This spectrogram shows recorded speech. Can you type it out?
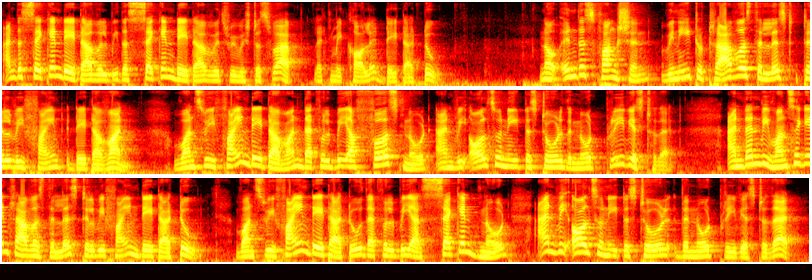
And the second data will be the second data which we wish to swap. Let me call it data 2. Now in this function, we need to traverse the list till we find data 1. Once we find data 1, that will be our first node and we also need to store the node previous to that. And then we once again traverse the list till we find data 2. Once we find data 2, that will be our second node and we also need to store the node previous to that.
